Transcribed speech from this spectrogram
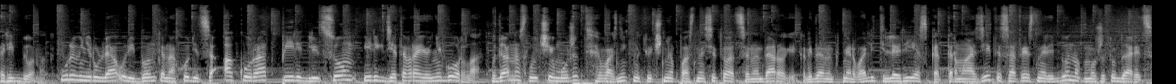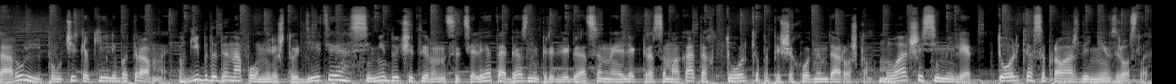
ребенок. Уровень руля у ребенка находится аккурат перед лицом или где-то в районе горла. В данном случае может возникнуть очень опасная ситуация на дороге, когда, например, водитель резко тормозит и, соответственно, соответственно, ребенок может удариться о руль или получить какие-либо травмы. В ГИБДД напомнили, что дети с 7 до 14 лет обязаны передвигаться на электросамокатах только по пешеходным дорожкам. Младше 7 лет только в сопровождении взрослых.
